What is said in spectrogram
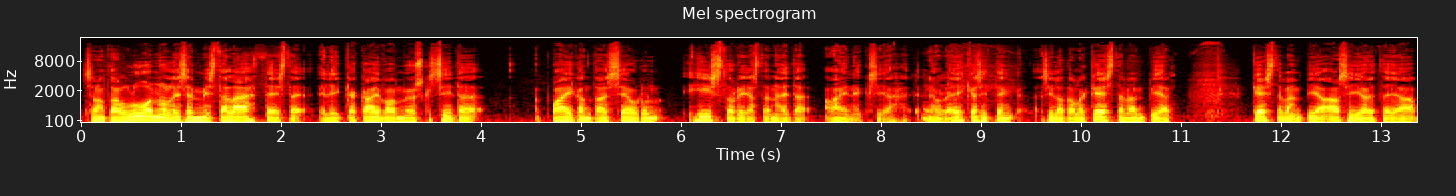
sanotaan luonnollisemmista lähteistä, eli kaivaa myöskin siitä paikan tai seudun historiasta näitä aineksia. Ne on ehkä sitten sillä tavalla kestävämpiä, kestävämpiä asioita ja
